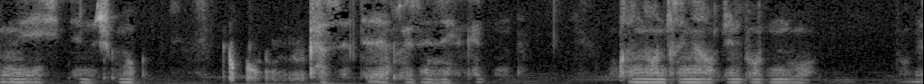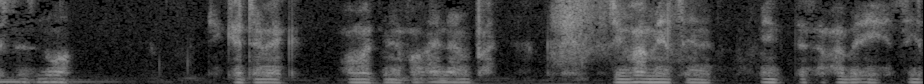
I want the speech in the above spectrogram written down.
Öffne ich den Schmuck. Kassette, sie Ketten, Ringe und Ringe auf den Boden. Wo, wo ist es nur? Die Kette weg. Mom hat mir vor einem Fall. Sie war mir mir, deshalb habe ich sie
